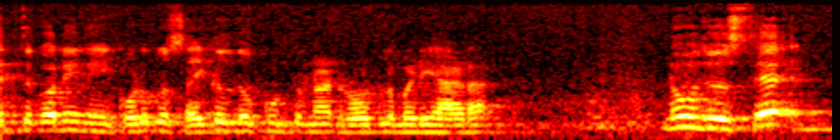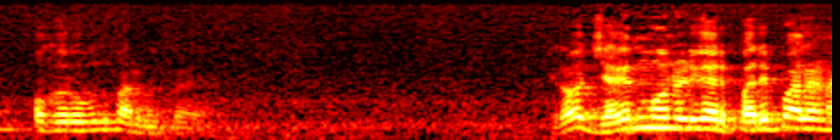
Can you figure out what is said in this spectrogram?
ఎత్తుకొని నీ కొడుకు సైకిల్ దొక్కుంటున్నాడు రోడ్లు బడి ఆడ. నువ్వు చూస్తే ఒక రూమ్కి పరిమితమయ్యావు ఈరోజు జగన్మోహన్ రెడ్డి గారి పరిపాలన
